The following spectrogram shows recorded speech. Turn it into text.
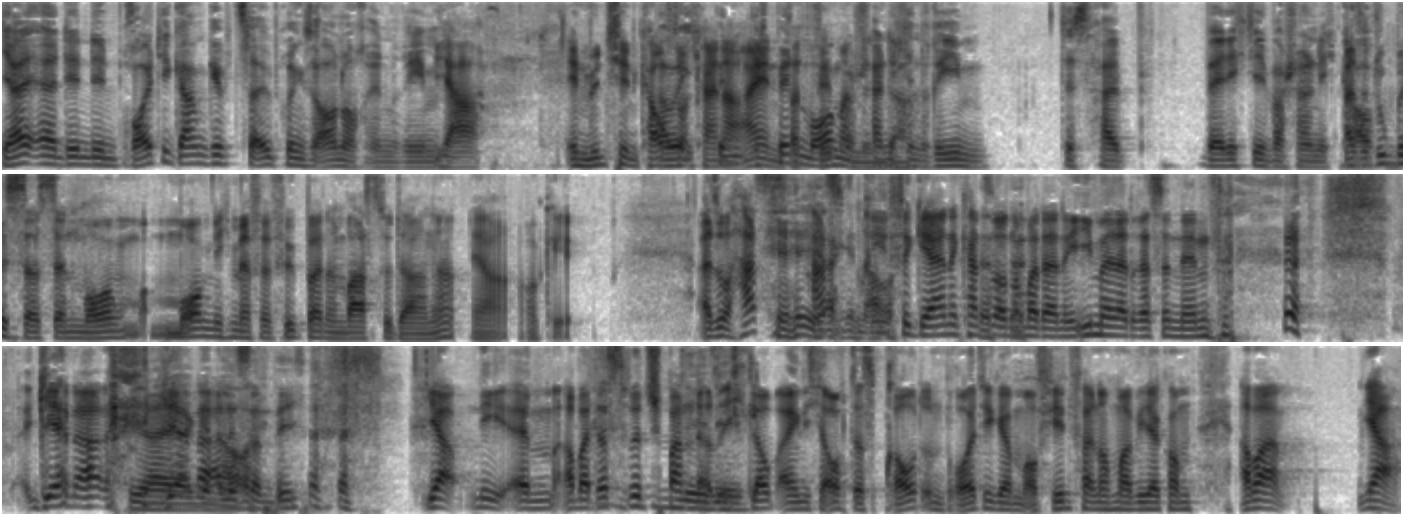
Ja, äh, den, den Bräutigam gibt's da übrigens auch noch in Riem. ja, in München kauft doch keiner bin, ein. ich bin Was will morgen wahrscheinlich da? in Riem. Deshalb werde ich den wahrscheinlich kaufen. Also du bist das dann morgen, morgen nicht mehr verfügbar, dann warst du da, ne? Ja, okay. Also Hass, Ja, Hassbriefe genau. gerne, kannst du auch nochmal deine E-Mail-Adresse nennen. gerne Ja, ja, gerne genau. alles an dich. Ja, nee, ähm, aber das wird spannend. Nee, also nee. ich glaube eigentlich auch, dass Braut und Bräutigam auf jeden Fall nochmal wiederkommen. Aber ja,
